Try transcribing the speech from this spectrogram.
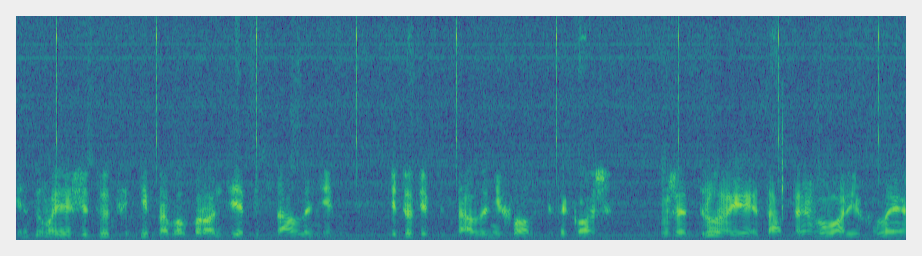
я думаю, що тут і правоохоронці є підставлені, і тут є підставлені хлопці також. Вже другий етап переговорів, коли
